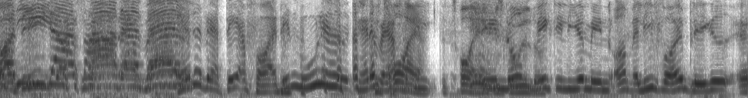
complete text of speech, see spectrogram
Fordi der snart er valg! Kan det være derfor? Er det en mulighed? Kan det, det være, tror jeg. fordi det tror jeg det er enormt vigtigt lige at minde om, at lige for øjeblikket, øh,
